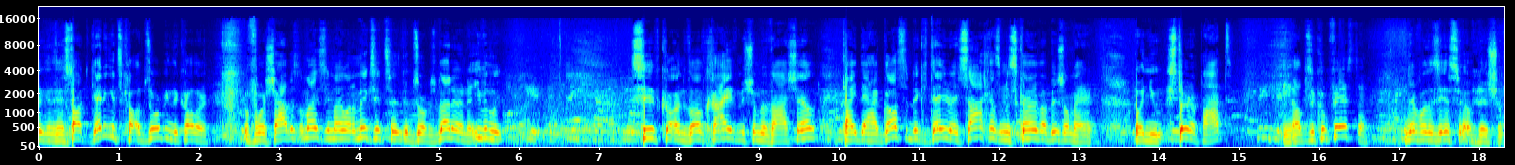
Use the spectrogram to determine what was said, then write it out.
if it start getting its color, absorbing the color before Shabbos, you might want to mix it so it absorbs better and evenly. Sivka and Vav Chayiv Mishum Mevashel Tai De Hagos B'Ktei Reisachas Miskarev Abishal Meir When you stir a pot, it helps it cook faster. Therefore, there's the issue of bishul.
